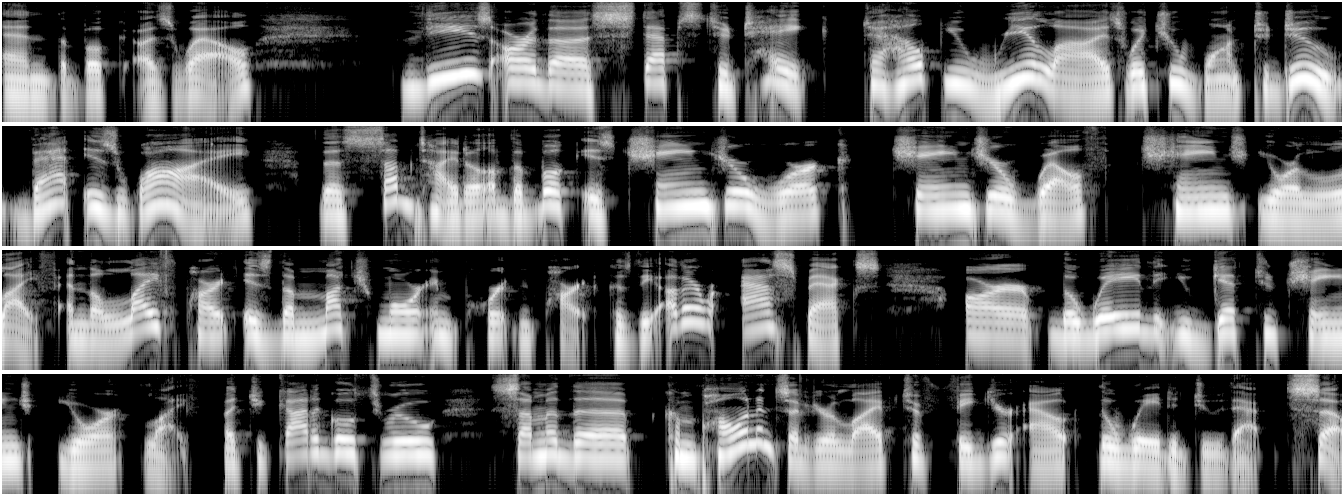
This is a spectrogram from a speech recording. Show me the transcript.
and the book as well, these are the steps to take to help you realize what you want to do. That is why the subtitle of the book is Change Your Work, Change Your Wealth, Change Your Life. And the life part is the much more important part because the other aspects are the way that you get to change your life. But you got to go through some of the components of your life to figure out the way to do that. So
